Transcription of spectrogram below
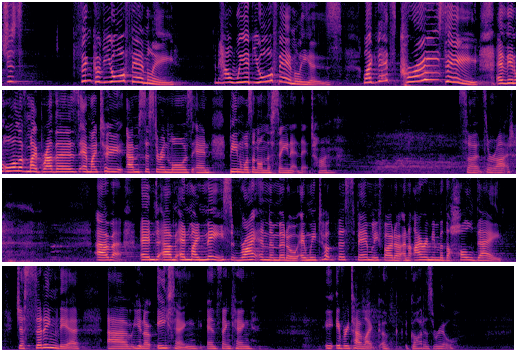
Just think of your family and how weird your family is. Like, that's crazy. And then all of my brothers and my two um, sister in laws, and Ben wasn't on the scene at that time. So it's all right. Um, and, um, and my niece right in the middle. And we took this family photo, and I remember the whole day just sitting there, um, you know, eating and thinking every time, like, oh, God is real.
